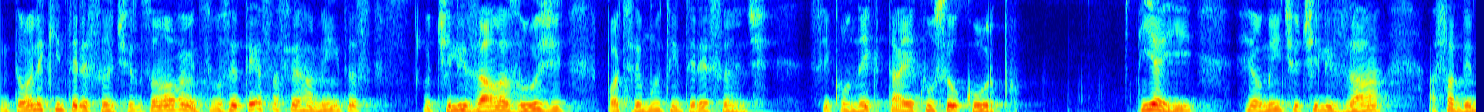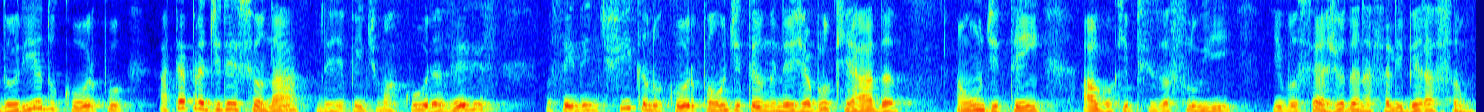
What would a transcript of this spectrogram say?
Então olha que interessante. Então, novamente, se você tem essas ferramentas, utilizá-las hoje pode ser muito interessante. Se conectar aí com o seu corpo. E aí, realmente utilizar a sabedoria do corpo até para direcionar, de repente, uma cura. Às vezes você identifica no corpo onde tem uma energia bloqueada, onde tem algo que precisa fluir e você ajuda nessa liberação.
